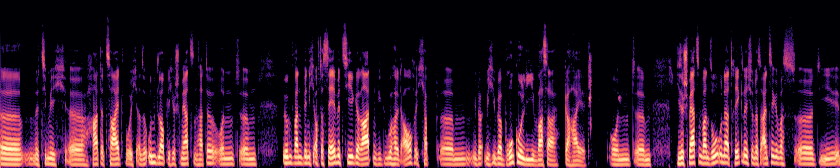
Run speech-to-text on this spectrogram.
eine ziemlich äh, harte Zeit, wo ich also unglaubliche Schmerzen hatte und ähm, irgendwann bin ich auf dasselbe Ziel geraten wie du halt auch. Ich habe ähm, über, mich über Brokkoliwasser geheilt und ähm, diese Schmerzen waren so unerträglich und das Einzige, was äh, die,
